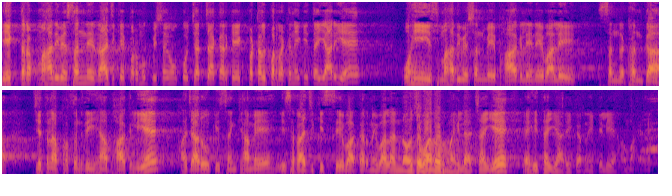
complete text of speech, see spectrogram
एक तरफ़ महाधिवेशन ने राज्य के प्रमुख विषयों को चर्चा करके एक पटल पर रखने की तैयारी है। वहीं इस महाधिवेशन में भाग लेने वाले संगठन का जितना प्रतिनिधि यहाँ भाग लिए, हज़ारों की संख्या में इस राज्य की सेवा करने वाला नौजवान और महिला चाहिए। यही तैयारी करने के लिए हम आए हैं।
